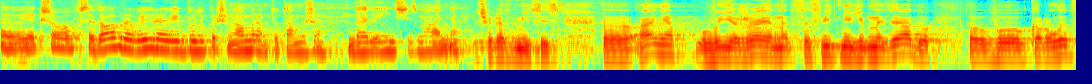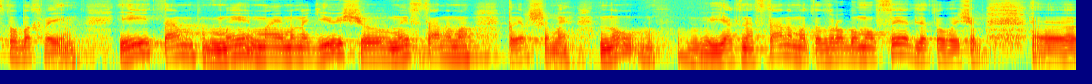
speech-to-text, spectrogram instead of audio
Якщо все добре, виграю і буду першим номером, то там вже далі інші змагання. Через місяць е, Аня виїжджає на всесвітню гімназіаду е, в королевство Бахрейн. І там ми маємо надію, що ми станемо першими. Ну, як не станемо, то зробимо все для того, щоб е,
